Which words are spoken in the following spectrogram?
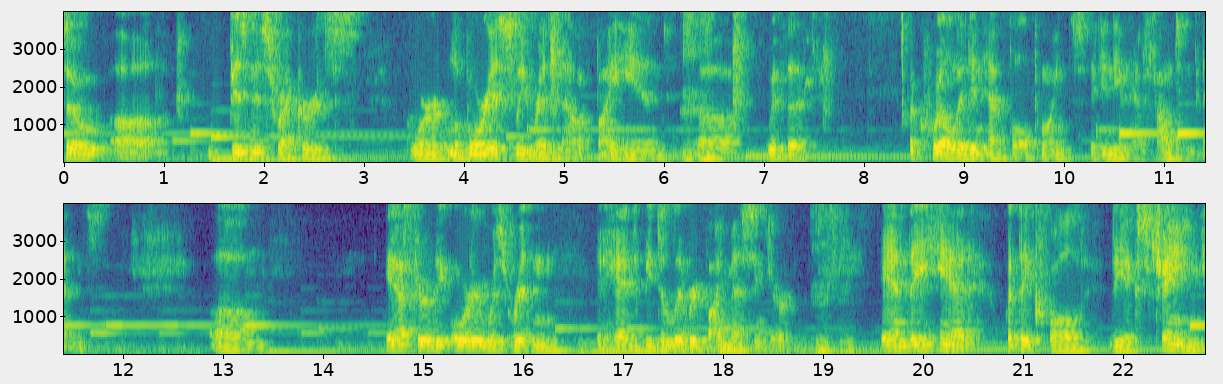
So uh, business records were laboriously written out by hand Mhm. uh, with a, a quill. They didn't have ballpoints. They didn't even have fountain pens. Um, after the order was written, it had to be delivered by messenger. hmm And they had what they called the exchange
